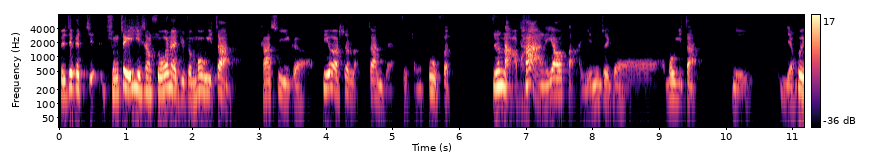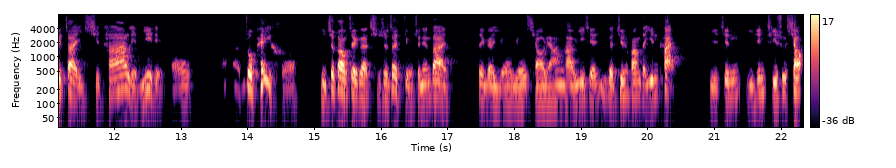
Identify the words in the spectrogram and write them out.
所以这个竞从这个意义上说呢，就是说贸易战它是一个第二是冷战的组成部分，就是哪怕你要打赢这个贸易战，你也会在其他领域里头呃做配合。你知道这个，其实在九十年代。这个有有桥梁，还有一些一个军方的鹰派，已经已经提出消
